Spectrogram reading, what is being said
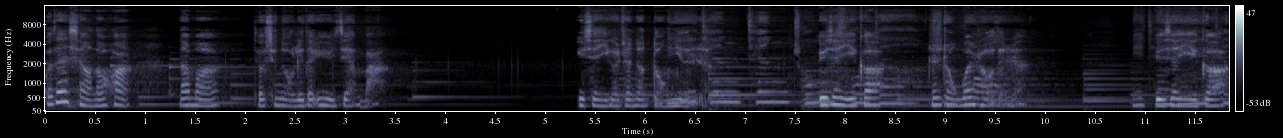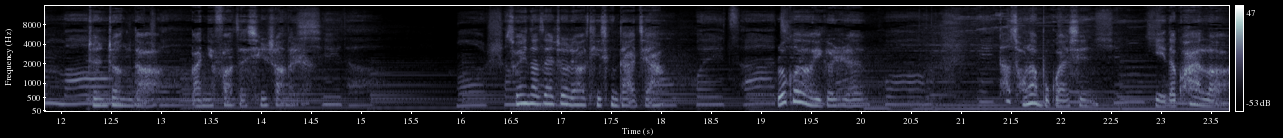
不再想的话，那么就去努力的遇见吧。遇见一个真正懂你的人，遇见一个真正温柔的人，遇见一个真正的把你放在心上的人。所以呢，在这里要提醒大家，如果有一个人，他从来不关心你的快乐，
